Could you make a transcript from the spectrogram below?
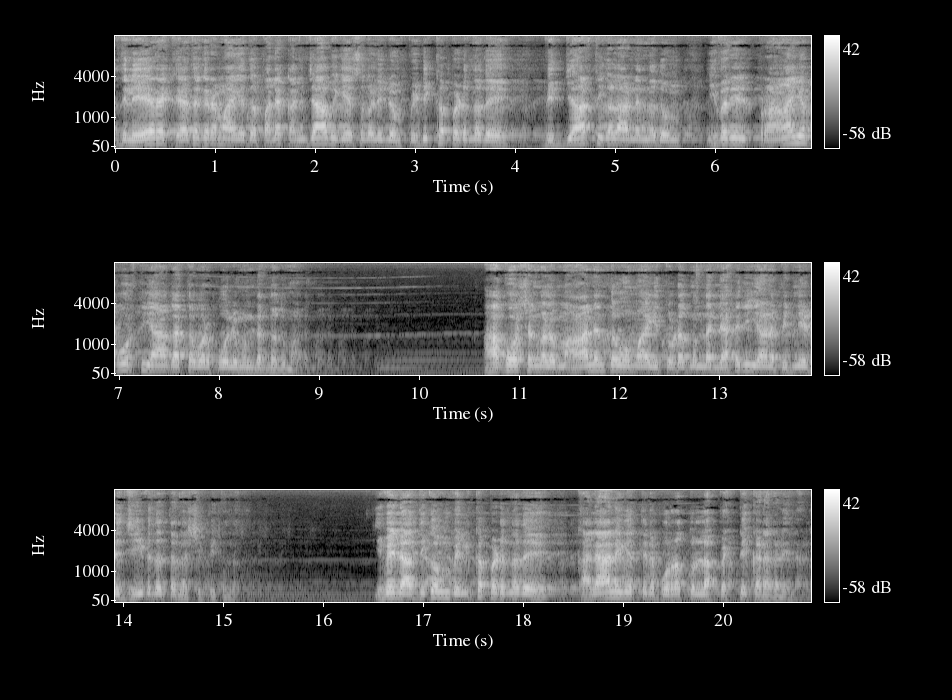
അതിലേറെ ഖേദകരമായത് പല കഞ്ചാവ് കേസുകളിലും പിടിക്കപ്പെടുന്നത് വിദ്യാർത്ഥികളാണെന്നതും ഇവരിൽ പ്രായപൂർത്തിയാകാത്തവർ പോലും ഉണ്ടെന്നതുമാണ് ആഘോഷങ്ങളും ആനന്ദവുമായി തുടങ്ങുന്ന ലഹരിയാണ് പിന്നീട് ജീവിതത്തെ നശിപ്പിക്കുന്നത്. ഇവയിൽ അധികവും വിൽക്കപ്പെടുന്നത് കലാലയത്തിന് പുറത്തുള്ള പെട്ടിക്കടകളിലാണ്.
